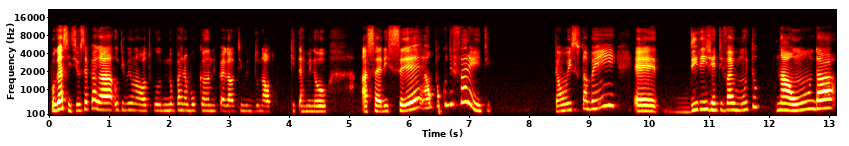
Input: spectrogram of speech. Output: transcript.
Porque, assim, se você pegar o time do Náutico no Pernambucano e pegar o time do Náutico que terminou a Série C, é um pouco diferente. Então, isso também é. Dirigente vai muito na onda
